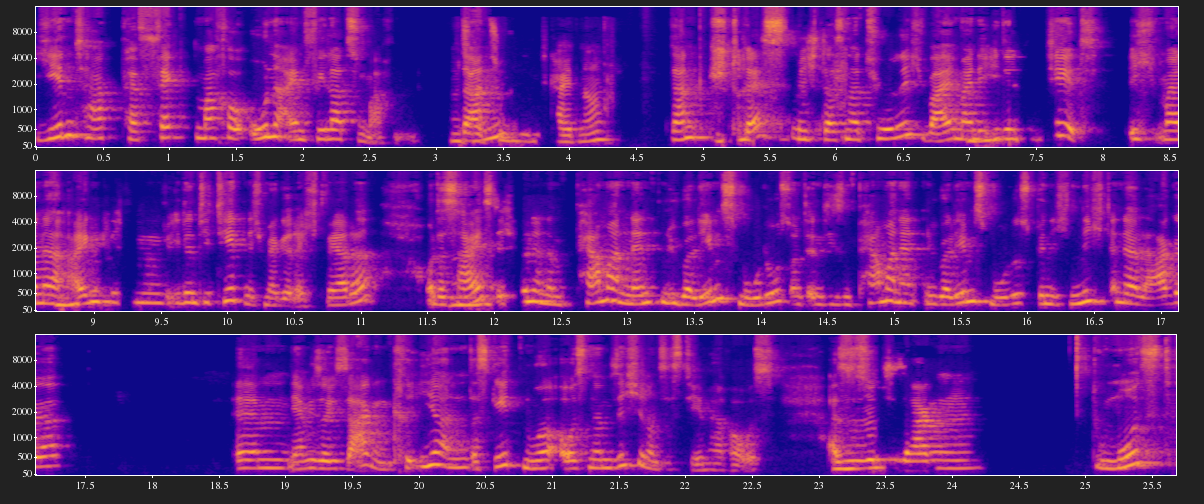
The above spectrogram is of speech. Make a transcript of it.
jeden Tag perfekt mache, ohne einen Fehler zu machen, dann, ne? dann stresst mich das natürlich, weil meine mhm. Identität, ich meiner mhm. eigentlichen Identität nicht mehr gerecht werde. Und das mhm. heißt, ich bin in einem permanenten Überlebensmodus und in diesem permanenten Überlebensmodus bin ich nicht in der Lage, ähm, ja, wie soll ich sagen, kreieren, das geht nur aus einem sicheren System heraus. Also mhm. sozusagen, du musst,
